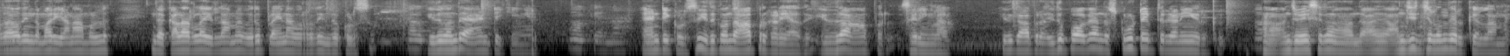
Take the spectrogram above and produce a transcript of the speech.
அதாவது இந்த மாதிரி எனாமல் இந்த கலர்லாம் இல்லாமல் வெறும் பிளைனாக வர்றது இந்த கொலுசு. இது வந்து ஆன்டிக்கிங்க ஆன்டி கொலுசு. இதுக்கு வந்து ஆப்பர் கிடையாது. இதுதான் ஆப்பர் சரிங்களா? இதுக்கு ஆப்பர் இது போக அந்த ஸ்க்ரூ டைப் திருகாணியும் இருக்குது அஞ்சு வயசுல அந்த அஞ்சு இன்ச்சிலேருந்து இருக்குது எல்லாமே.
